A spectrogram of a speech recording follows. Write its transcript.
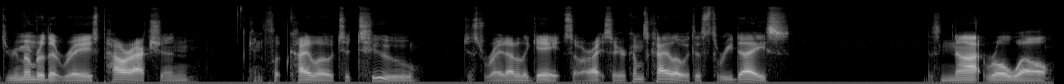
Do you remember that Rey's power action can flip Kylo to 2 just right out of the gate? So, alright, so here comes Kylo with his 3 dice. Does not roll well.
